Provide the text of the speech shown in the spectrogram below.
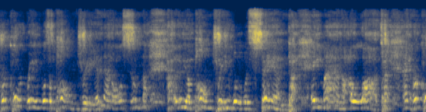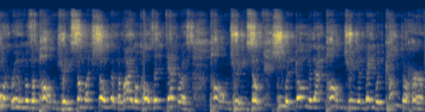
Her courtroom was a palm tree. Isn't that awesome? Hallelujah. Palm tree will withstand, amen, a lot. And her courtroom was a palm tree, so much so that the Bible calls it Deborah's palm tree. So she would go to that palm tree and they would come to her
